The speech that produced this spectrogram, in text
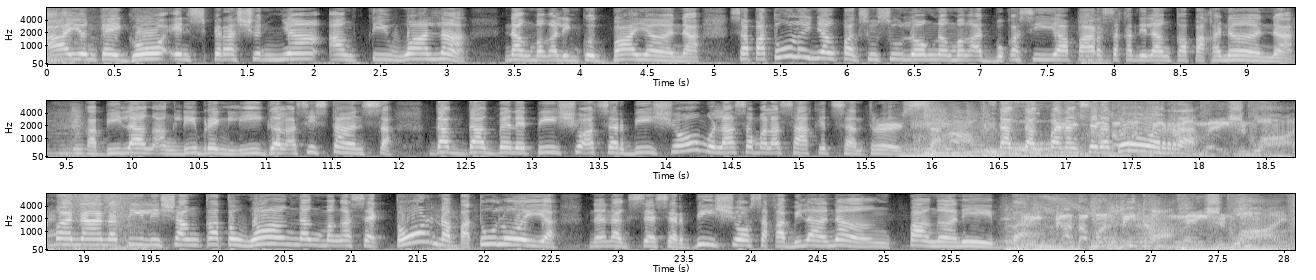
Ayon kay Go, inspirasyon niya ang tiwala ng mga lingkod bayan sa patuloy niyang pagsusulong ng mga advokasya para sa kanilang kapakanan. Kabilang ang libreng legal assistance, dagdag benepisyo at serbisyo mula sa malasakit centers. Dagdag pa ng senador, mananatili siyang katuwang ng mga sektor na patuloy na nagseserbisyo sa kabila ng panganib. Brigada Balita Nationwide.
